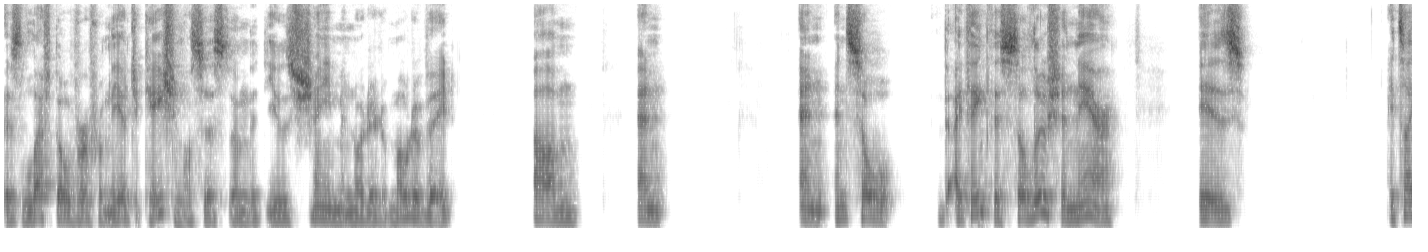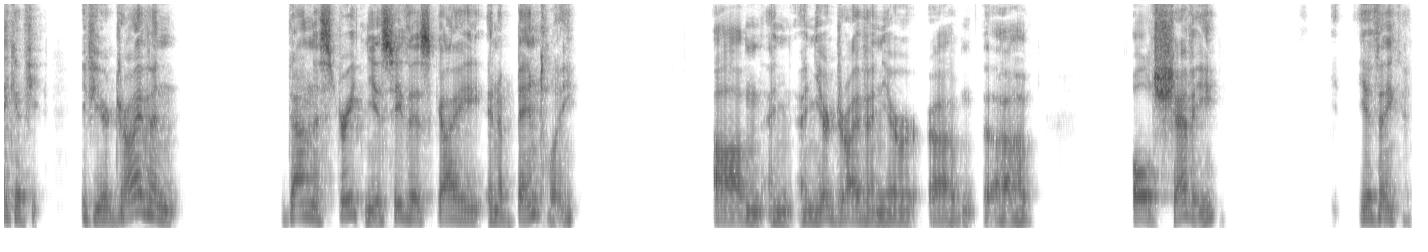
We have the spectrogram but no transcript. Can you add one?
is left over from the educational system that use shame in order to motivate um, and and and so i think the solution there is it's like if you if you're driving down the street and you see this guy in a bentley um, and and you're driving your um, uh, old Chevy, you think,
